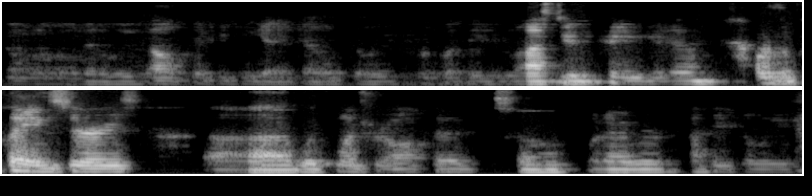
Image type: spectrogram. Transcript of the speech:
Jumbo going to the Leafs. I don't think he can get it done with the Leafs. Look what they did last year. They couldn't get him out of the playing series uh, with Montreal. Could, so whatever. I think the Leafs.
